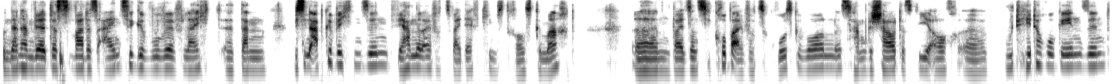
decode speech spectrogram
Und dann haben wir, das war das Einzige, wo wir vielleicht äh, dann ein bisschen abgewichen sind. Wir haben dann einfach zwei Dev-Teams draus gemacht. Ähm, weil sonst die Gruppe einfach zu groß geworden ist, haben geschaut, dass die auch äh, gut heterogen sind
